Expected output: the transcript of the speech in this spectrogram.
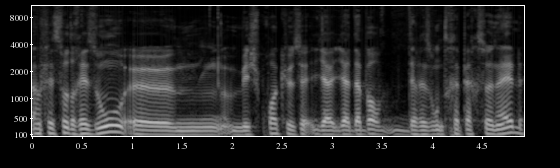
un faisceau de raisons, euh, mais je crois que il y a, d'abord des raisons très personnelles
